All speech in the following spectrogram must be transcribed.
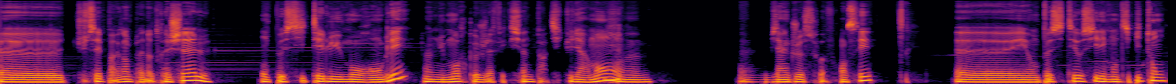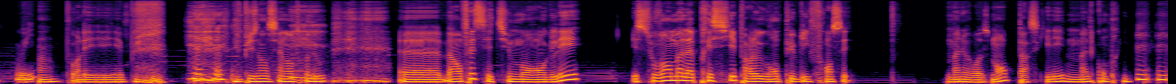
Euh, tu sais, par exemple, à notre échelle, on peut citer l'humour anglais, un humour que j'affectionne particulièrement, euh, euh, bien que je sois français. Euh, et on peut citer aussi les Monty Python, Oui. hein, pour les plus, les plus anciens d'entre nous. Euh, bah, en fait, cet humour anglais est souvent mal apprécié par le grand public français. Malheureusement, parce qu'il est mal compris. Mhm.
